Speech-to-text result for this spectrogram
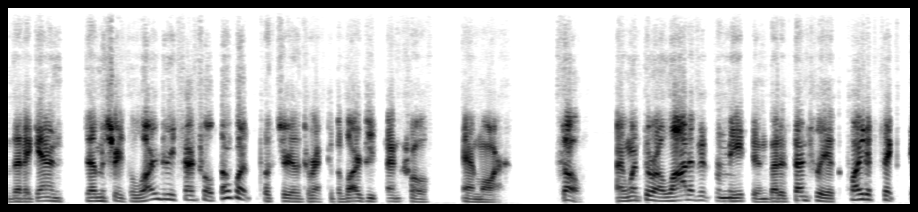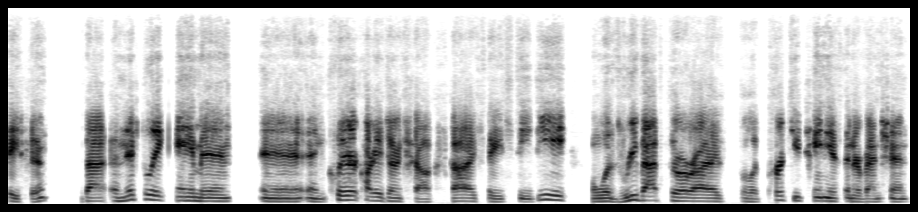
That again demonstrates a largely central, somewhat posterior directed, but largely central MR. So I went through a lot of information, but essentially it's quite a sick patient that initially came in in, in clear cardiogenic shock, SCAI stage CD, was revascularized with percutaneous intervention,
